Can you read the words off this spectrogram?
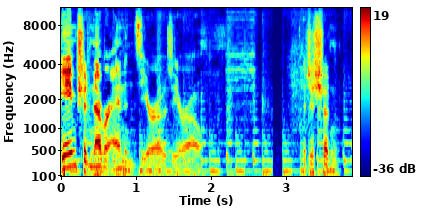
Game should never end in 0-0. It just shouldn't.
